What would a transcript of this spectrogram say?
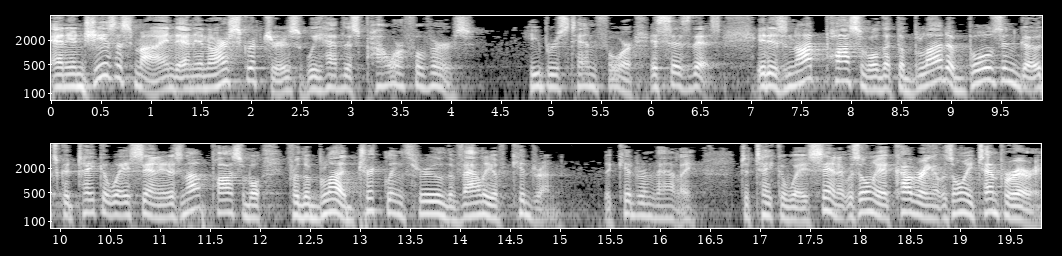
And in Jesus' mind and in our scriptures, we have this powerful verse. Hebrews 10:4. It says this, "It is not possible that the blood of bulls and goats could take away sin. It is not possible for the blood trickling through the valley of Kidron, the Kidron valley, to take away sin. It was only a covering, it was only temporary.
